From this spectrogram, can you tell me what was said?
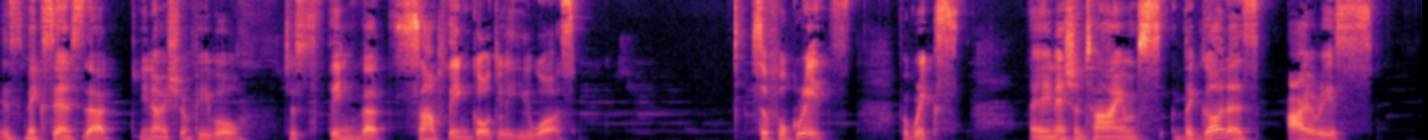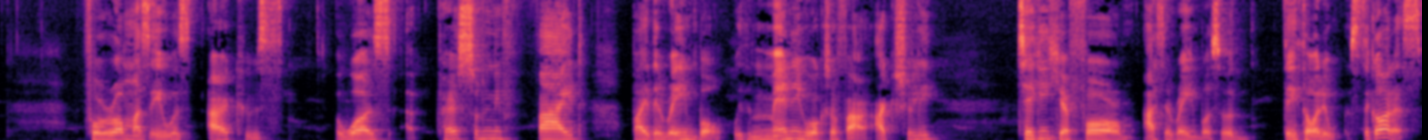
It makes sense that, you know, Asian people just think that something godly it was. So for Greeks, for Greeks, in ancient times, the goddess Iris, for Romans it was Arcus, was personified by the rainbow with many works of art. Actually, taking her form as a rainbow, so they thought it was the goddess.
